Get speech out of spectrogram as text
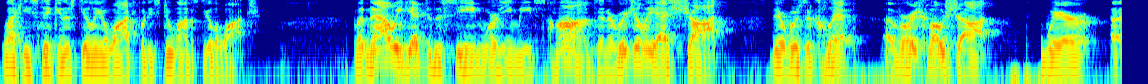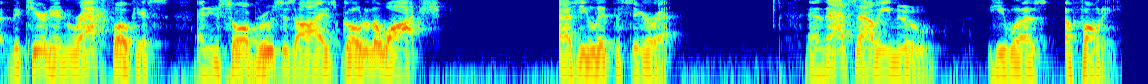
Like he's thinking of stealing a watch, but he's too on to steal a watch. But now we get to the scene where he meets Hans. And originally, as shot, there was a clip, a very close shot, where uh, McTiernan racked focus, and you saw Bruce's eyes go to the watch as he lit the cigarette. And that's how he knew he was a phony.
